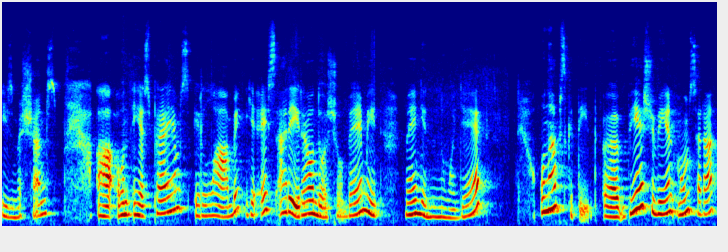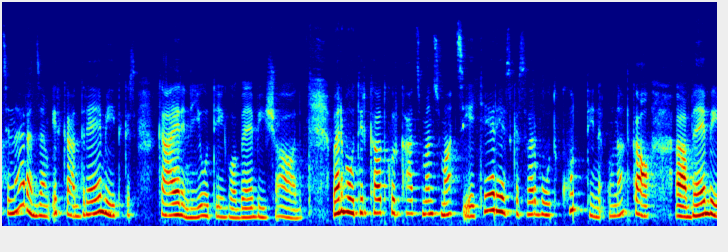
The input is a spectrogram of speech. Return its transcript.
izmešanas. Un iespējams, ir labi, ja es arī raudošo bēmīti mēģinu noģērbt un apskatīt. Bieži vien mums ar aci neredzam, ir kāda drēbīte, kas kairina jūtīgo bērnu šādu. Varbūt ir kaut kur kāds mans mats ieķēries, kas varbūt kutina un atkal bērnu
